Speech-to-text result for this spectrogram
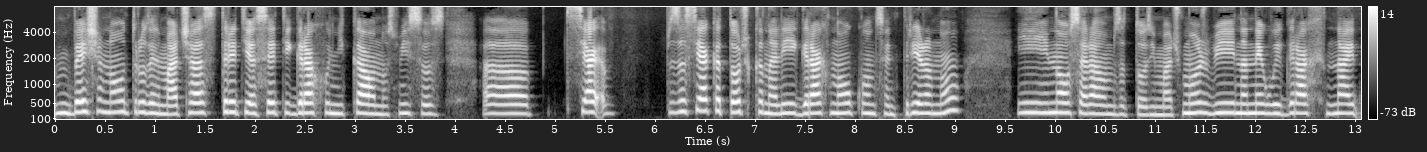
беше много труден матч. Аз третия сет играх уникално, в смисъл а, ся... за всяка точка нали, играх много концентрирано и много се радвам за този матч. Може би на него играх най...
